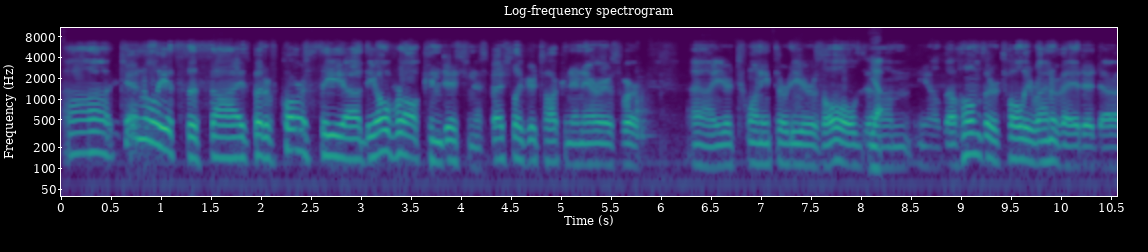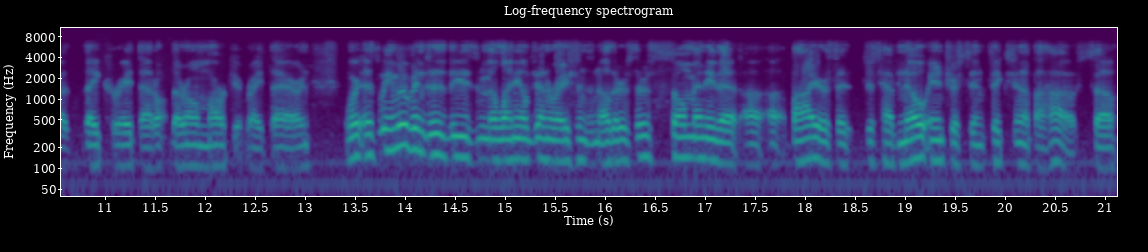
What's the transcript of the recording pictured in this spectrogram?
Uh, generally, it's the size, but of course, the uh, the overall condition, especially if you're talking in areas where uh, you're 20, 30 years old. Yep. Um, you know, the homes that are totally renovated, uh, they create that their own market right there. And we're, as we move into these millennial generations and others, there's so many that uh, uh, buyers that just have no interest in fixing up a house. So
